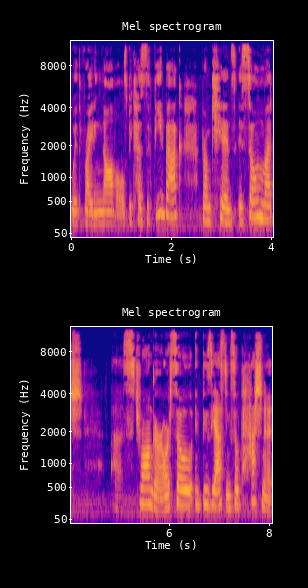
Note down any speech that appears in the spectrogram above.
with writing novels because the feedback from kids is so much uh, stronger or so enthusiastic, so passionate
